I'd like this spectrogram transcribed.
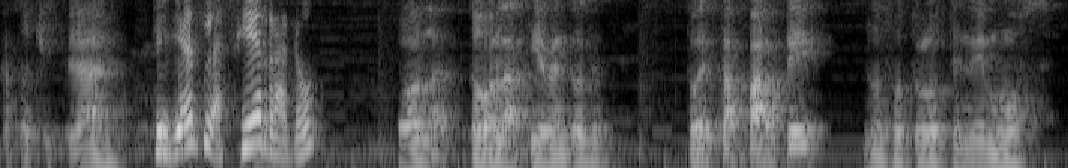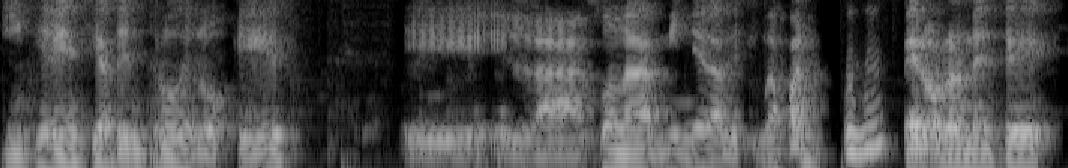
Casochitlán. Que ya es la sierra, ¿no? Toda la, toda la sierra. Entonces, toda esta parte nosotros tenemos injerencia dentro de lo que es eh, la zona minera de Simapán. Pero realmente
